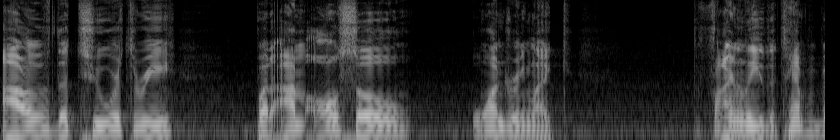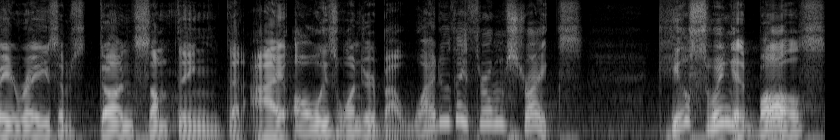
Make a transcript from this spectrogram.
out of the two or three, but I'm also wondering like. Finally, the Tampa Bay Rays have done something that I always wondered about. Why do they throw him strikes? He'll swing at balls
